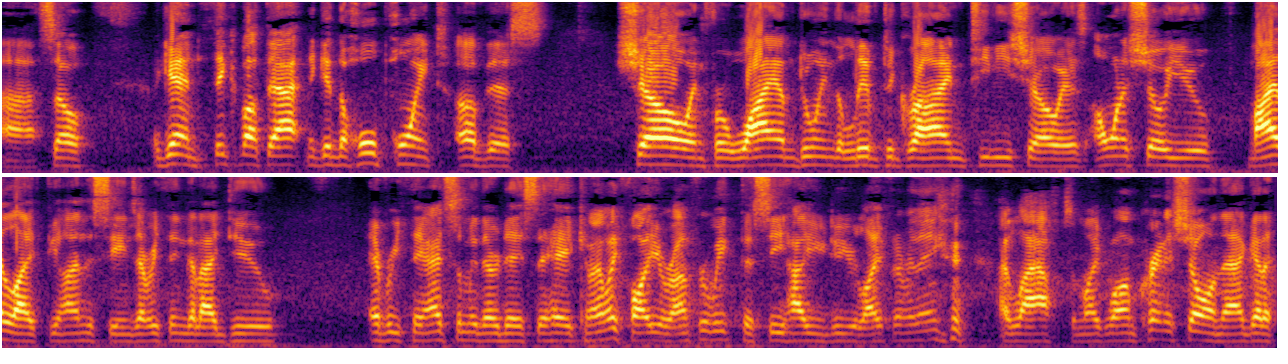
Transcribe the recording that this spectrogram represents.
Uh, so again, think about that. And again, the whole point of this show and for why I'm doing the Live to Grind TV show is I want to show you my life behind the scenes, everything that I do, everything. I had somebody the other day say, "Hey, can I like follow you around for a week to see how you do your life and everything?" I laughed. I'm like, "Well, I'm creating a show on that. I got a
